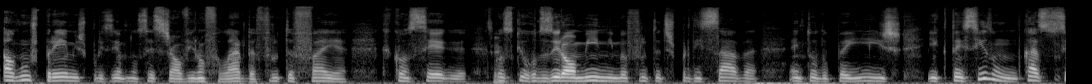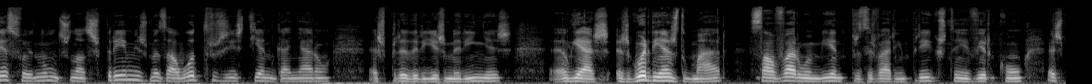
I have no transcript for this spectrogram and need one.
alguns prémios, por exemplo, não sei se já ouviram falar da fruta feia que consegue, conseguiu reduzir ao mínimo a fruta desperdiçada em todo o país e que tem sido um caso de sucesso, foi num dos nossos prémios, mas há outros, este ano ganharam as pradarias marinhas, aliás, as guardiãs do mar, salvar o ambiente, preservar empregos, tem a ver com as,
